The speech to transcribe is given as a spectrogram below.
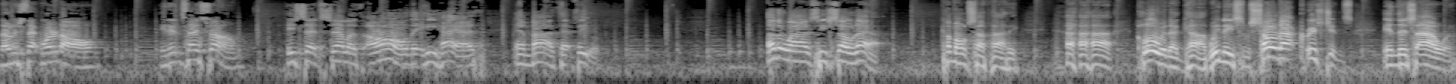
Notice that word all. He didn't say some. He said, selleth all that he hath and buyeth that field. Otherwise, he sold out. Come on, somebody. Glory to God. We need some sold out Christians in this hour.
